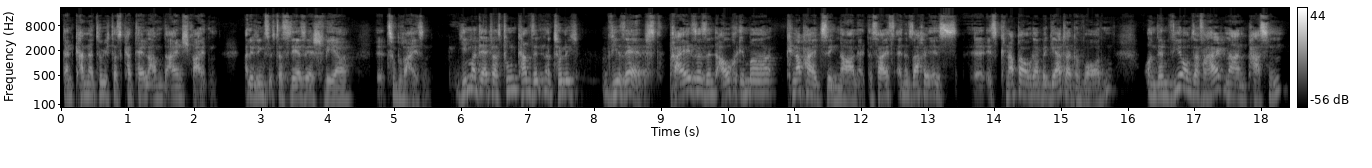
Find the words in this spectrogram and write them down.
dann kann natürlich das Kartellamt einschreiten. Allerdings ist das sehr, sehr schwer äh, zu beweisen. Jemand, der etwas tun kann, sind natürlich wir selbst. Preise sind auch immer Knappheitssignale. Das heißt, eine Sache ist, äh, ist knapper oder begehrter geworden. Und wenn wir unser Verhalten anpassen,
